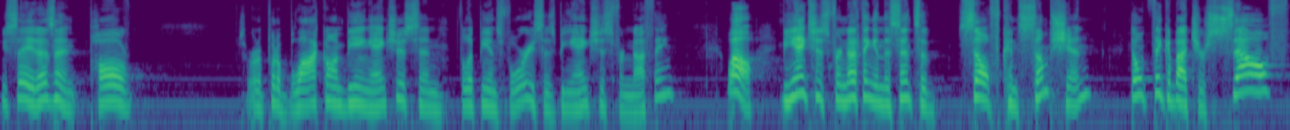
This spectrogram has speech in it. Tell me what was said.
You say, doesn't Paul sort of put a block on being anxious in Philippians 4? He says, be anxious for nothing. Well, be anxious for nothing in the sense of self consumption. Don't think about yourself.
